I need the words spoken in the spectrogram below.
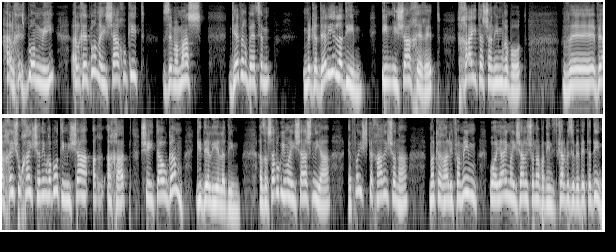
על חשבון מי? על חשבון האישה החוקית. זה ממש, גבר בעצם מגדל ילדים עם אישה אחרת, חי איתה שנים רבות, ו... ואחרי שהוא חי שנים רבות עם אישה אחת, שאיתה הוא גם גידל ילדים. אז עכשיו הוא עם האישה השנייה, איפה אשתך הראשונה? מה קרה? לפעמים הוא היה עם האישה הראשונה, ואני נתקל בזה בבית הדין.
